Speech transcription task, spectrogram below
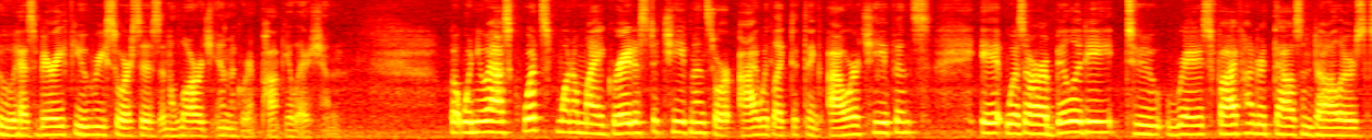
who has very few resources and a large immigrant population. But when you ask what's one of my greatest achievements, or I would like to think our achievements, it was our ability to raise $500,000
